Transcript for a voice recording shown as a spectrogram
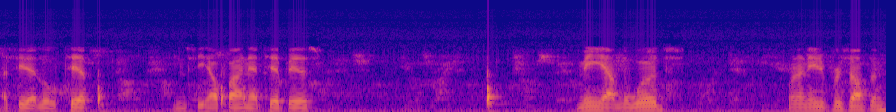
I see that little tip. You can see how fine that tip is. Me out in the woods, when I need it for something,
